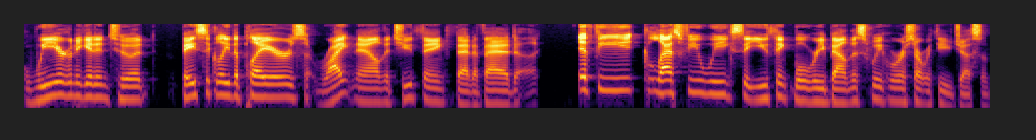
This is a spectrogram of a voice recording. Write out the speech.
we are going to get into it. Basically, the players right now that you think that have had uh, iffy last few weeks that you think will rebound this week? We're going to start with you, Justin.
